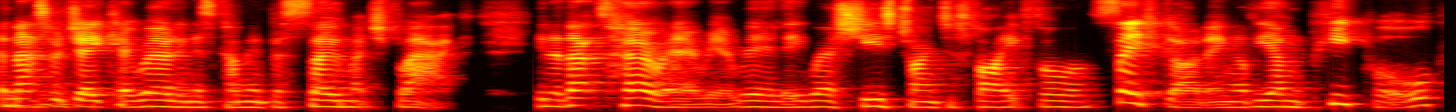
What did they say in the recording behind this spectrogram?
And that's where J.K. Rowling has come in for so much flack. You know, that's her area really, where she's trying to fight for safeguarding of young people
